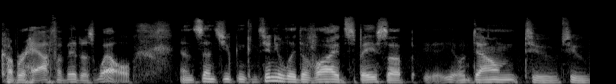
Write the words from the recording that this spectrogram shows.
cover half of it as well. And since you can continually divide space up, you know, down to, to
